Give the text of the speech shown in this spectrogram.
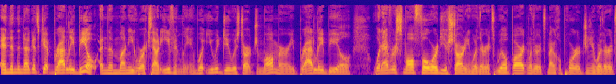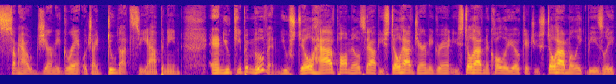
And then the Nuggets get Bradley Beal, and the money works out evenly. And what you would do is start Jamal Murray, Bradley Beal, whatever small forward you're starting, whether it's Will Barton, whether it's Michael Porter Jr., whether it's somehow Jerami Grant, which I do not see happening. And you keep it moving. You still have Paul Millsap, you still have Jerami Grant, you still have Nikola Jokic, you still have Malik Beasley,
